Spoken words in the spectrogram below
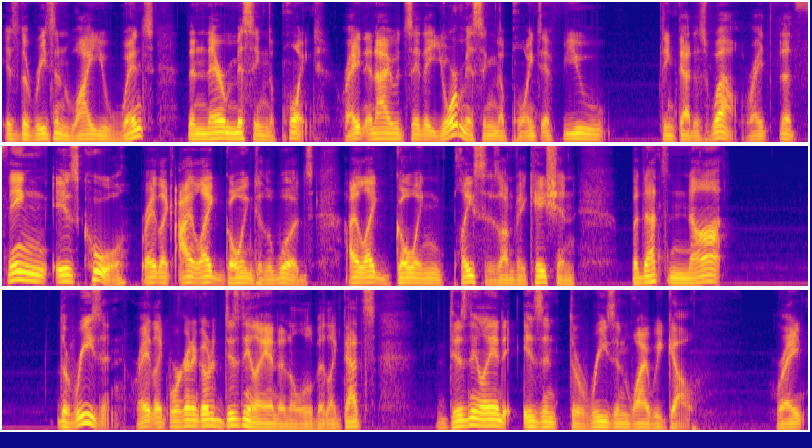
is the reason why you went, then they're missing the point, right? And I would say that you're missing the point if you think that as well, right? The thing is cool, right? Like I like going to the woods. I like going places on vacation, but that's not the reason, right? Like we're going to go to Disneyland in a little bit. Like that's Disneyland isn't the reason why we go, right?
